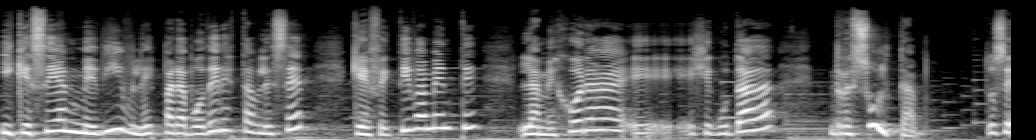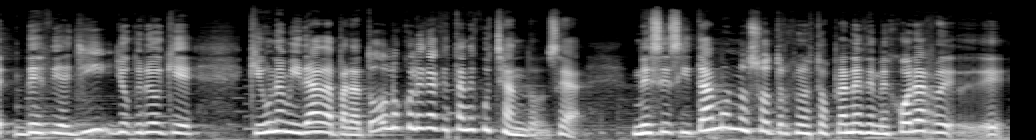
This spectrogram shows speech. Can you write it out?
y que sean medibles para poder establecer que efectivamente la mejora eh, ejecutada resulta. Entonces, desde allí yo creo que, que una mirada para todos los colegas que están escuchando, o sea, necesitamos nosotros que nuestros planes de mejora eh,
